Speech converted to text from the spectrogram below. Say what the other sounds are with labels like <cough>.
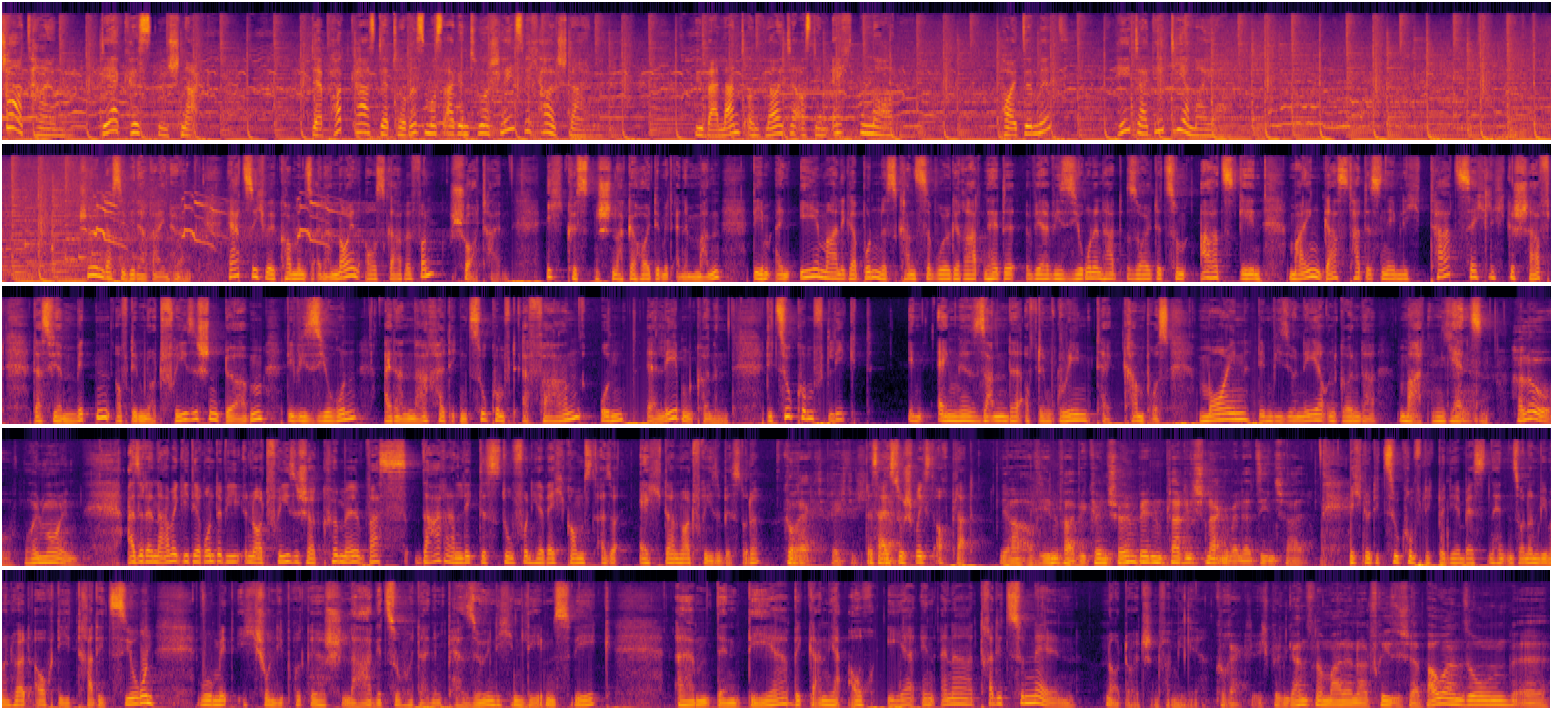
Shortime, der Küstenschnack. Der Podcast der Tourismusagentur Schleswig-Holstein. Über Land und Leute aus dem echten Norden. Heute mit Peter G. Diermeier. Schön, dass Sie wieder reinhören. Herzlich willkommen zu einer neuen Ausgabe von Shorttime. Ich küstenschnacke heute mit einem Mann, dem ein ehemaliger Bundeskanzler wohl geraten hätte, wer Visionen hat, sollte zum Arzt gehen. Mein Gast hat es nämlich tatsächlich geschafft, dass wir mitten auf dem nordfriesischen Dörben die Vision einer nachhaltigen Zukunft erfahren und erleben können. Die Zukunft liegt in enge Sande auf dem Green Tech Campus. Moin, dem Visionär und Gründer Martin Jensen. Hallo, moin, moin. Also der Name geht ja runter wie nordfriesischer Kümmel. Was daran liegt, dass du von hier wegkommst, also echter Nordfriese bist, oder? Korrekt, richtig. Das heißt, ja. du sprichst auch platt. Ja, auf jeden Fall. Wir können schön binnen plattisch schnacken, wenn der Ziehen schallt. Nicht nur die Zukunft liegt bei dir in besten Händen, sondern wie man hört, auch die Tradition, womit ich schon die Brücke schlage zu deinem persönlichen Lebensweg ähm, denn der begann ja auch eher in einer traditionellen norddeutschen Familie. Korrekt. Ich bin ganz normaler nordfriesischer Bauernsohn. Äh, äh,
